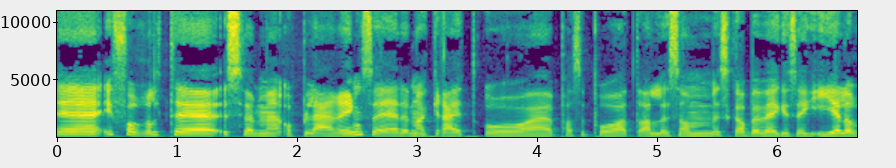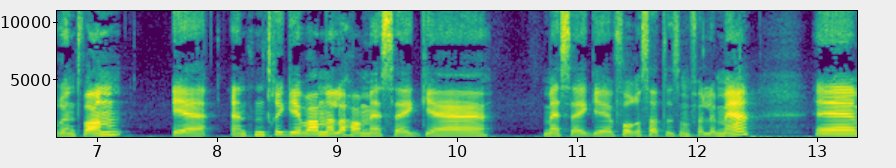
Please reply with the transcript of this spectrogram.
I forhold til svømmeopplæring så er det nok greit å passe på at alle som skal bevege seg i eller rundt vann, er enten trygge i vann eller har med seg, med seg foresatte som følger med. Eh,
